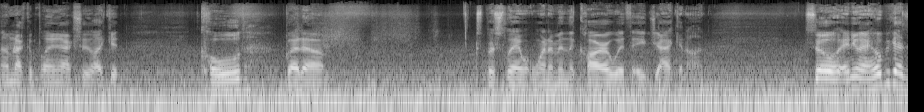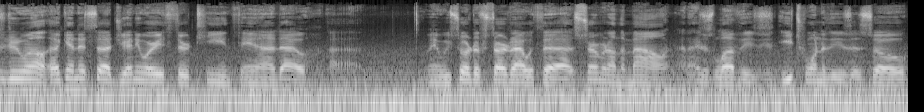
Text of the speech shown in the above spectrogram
I'm not complaining. I actually like it cold, but. Um, especially when I'm in the car with a jacket on. So anyway, I hope you guys are doing well. Again, it's uh, January 13th, and uh, uh, man, we sort of started out with a Sermon on the Mount, and I just love these. Each one of these is so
